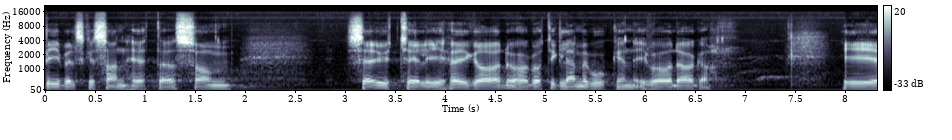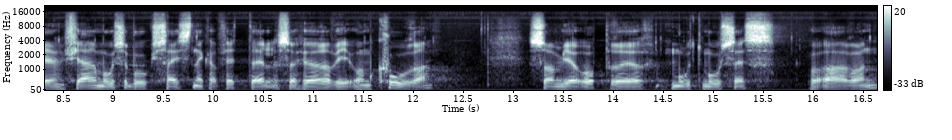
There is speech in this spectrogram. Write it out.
bibelske sannheter som ser ut til i høy grad å ha gått i glemmeboken i våre dager. I 4. Mosebok 16. kapittel så hører vi om Kora, som gjør opprør mot Moses og Aron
